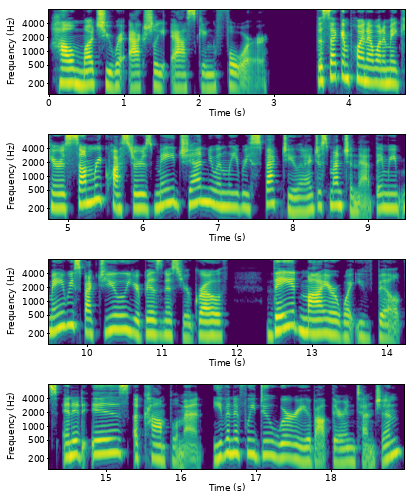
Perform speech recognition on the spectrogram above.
how much you were actually asking for. The second point I want to make here is some requesters may genuinely respect you. And I just mentioned that. They may, may respect you, your business, your growth. They admire what you've built, and it is a compliment, even if we do worry about their intention.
